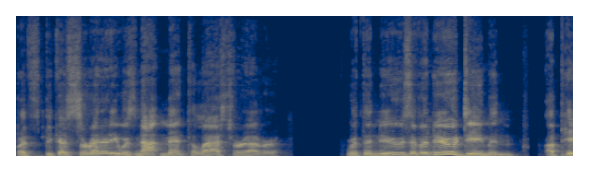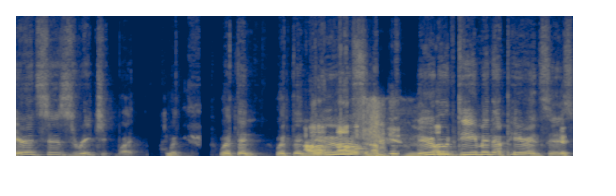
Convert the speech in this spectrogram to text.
But because serenity was not meant to last forever. With the news of a new demon appearances reach what with with the with the news of new demon appearances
